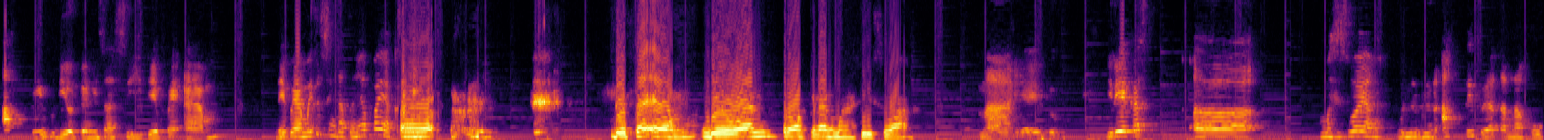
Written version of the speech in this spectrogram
aktif di organisasi DPM. DPM itu singkatannya apa ya? Kak? Uh, DPM, Dewan Perwakilan Mahasiswa. Nah, ya itu. Jadi Eka uh, mahasiswa yang benar-benar aktif ya karena aku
